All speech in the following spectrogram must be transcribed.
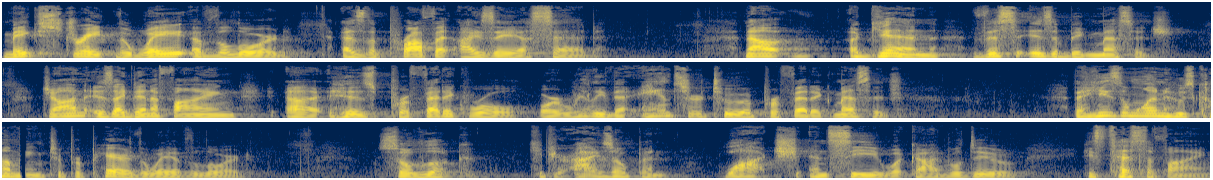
Make straight the way of the Lord as the prophet Isaiah said. Now, again, this is a big message. John is identifying uh, his prophetic role, or really the answer to a prophetic message. That he's the one who's coming to prepare the way of the Lord. So look, keep your eyes open, watch and see what God will do. He's testifying.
